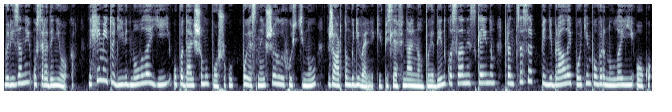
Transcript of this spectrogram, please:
вирізаний у середині ока. Нехемія тоді відмовила їй у подальшому пошуку, пояснивши глуху стіну жартом будівельників. Після фінального поєдинку Селени з Кейном принцеса підібрала і потім повернула їй око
